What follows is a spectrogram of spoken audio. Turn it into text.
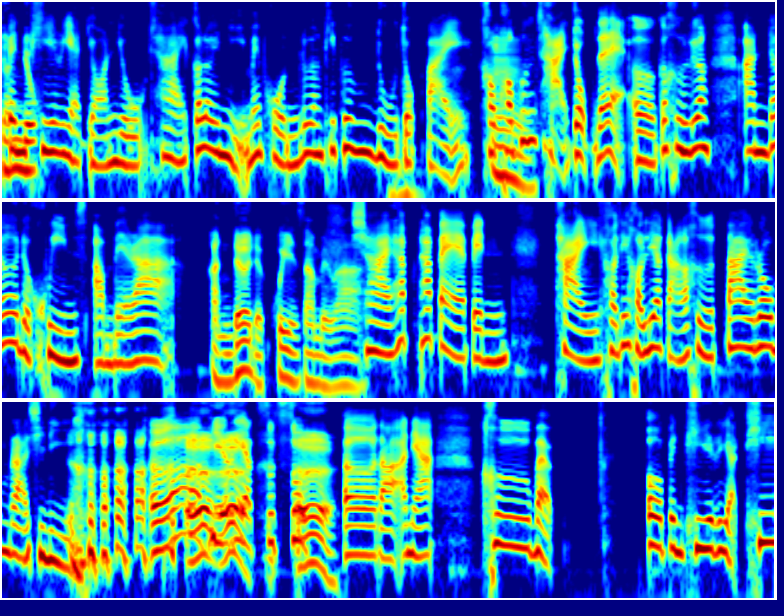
ย้อเป็นนยุคพีเรียดย้อนยุคใช่ก็เลยหนีไม่พ้นเรื่องที่เพิ่งดูจบไป เขาอืมเขาเพิ่งฉายจบได้แหละเออก็คือเรื่อง Under the Queen's Umbrella Under the Queen's Umbrella ใช่ถ้าถ้าแปลเป็นไทยเขาที่เขาเรียกกันก็คือใต้ร่มราชินี เออพีเรียดสุดเออๆเออแต่อันเนี้ยคือแบบ เออเป็นพีเรียดที่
